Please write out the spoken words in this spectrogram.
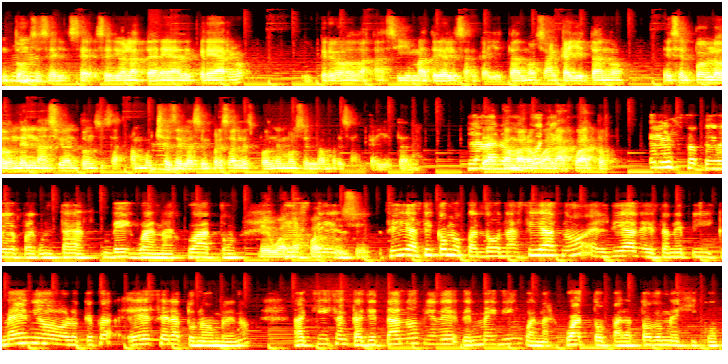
Entonces él se, se, dio la tarea de crearlo creó así materiales San Cayetano. San Cayetano es el pueblo donde él nació, entonces a, muchas de las empresas les ponemos el nombre San Cayetano. Claro. De Cámara, Guanajuato. Esto te iba yo a preguntar, de Guanajuato. De Guanajuato, este, sí. Sí, así como cuando nacías, ¿no? El día de San Epigmenio o lo que fuera, ese era tu nombre, ¿no? Aquí San Cayetano viene de Made in Guanajuato para todo México.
